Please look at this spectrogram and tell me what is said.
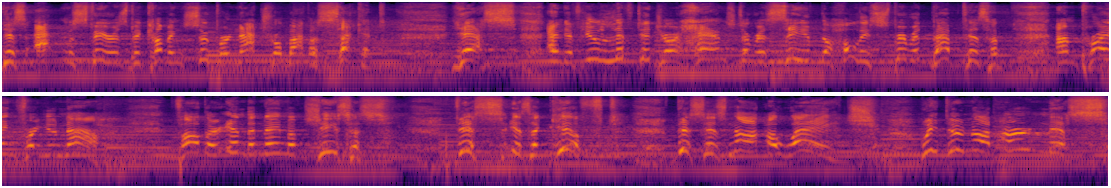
This atmosphere is becoming supernatural by the second. Yes, and if you lifted your hands to receive the Holy Spirit baptism, I'm praying for you now. Father, in the name of Jesus, this is a gift. This is not a wage. We do not earn this.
